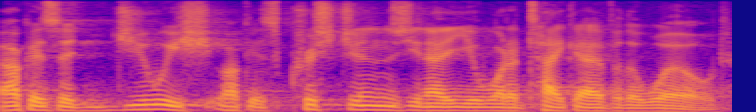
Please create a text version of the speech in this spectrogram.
like as a Jewish, like as Christians, you know, you want to take over the world.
